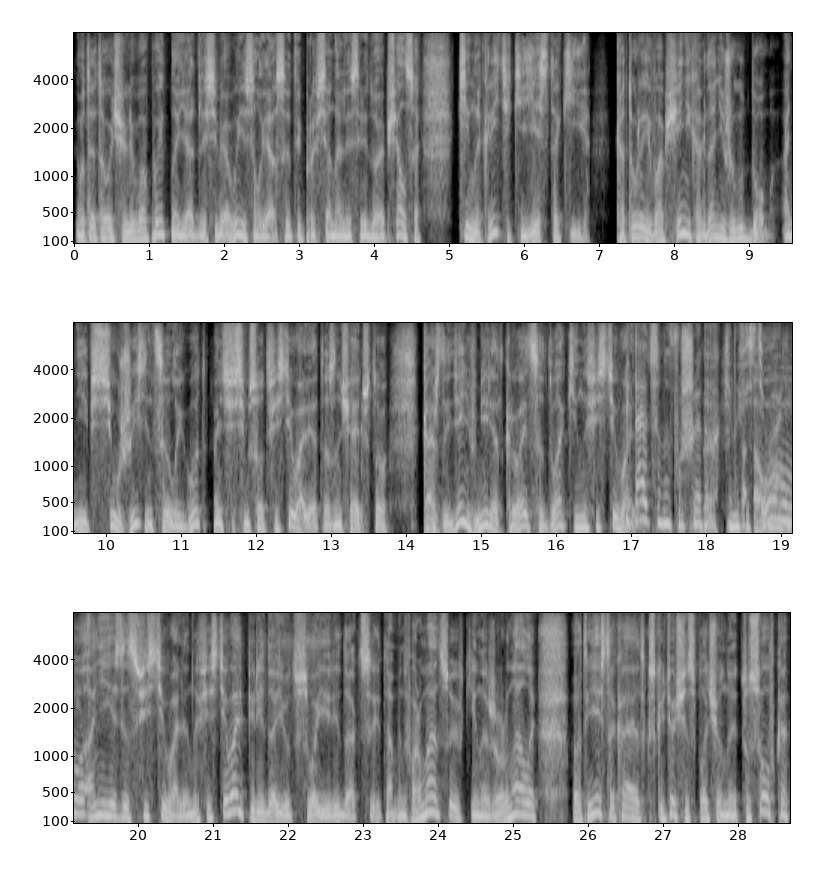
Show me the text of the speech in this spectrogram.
вот это очень любопытно. Я для себя выяснил, я с этой профессиональной средой общался. Кинокритики есть такие – которые вообще никогда не живут дома. Они всю жизнь, целый год, понимаете, 700 фестивалей. Это означает, что каждый день в мире открывается два кинофестиваля. Питаются на фуршетах да. кинофестивалей. А, они ездят с фестиваля на фестиваль, передают в свои редакции там информацию, в киножурналы. Вот есть такая, так сказать, очень сплоченная тусовка.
